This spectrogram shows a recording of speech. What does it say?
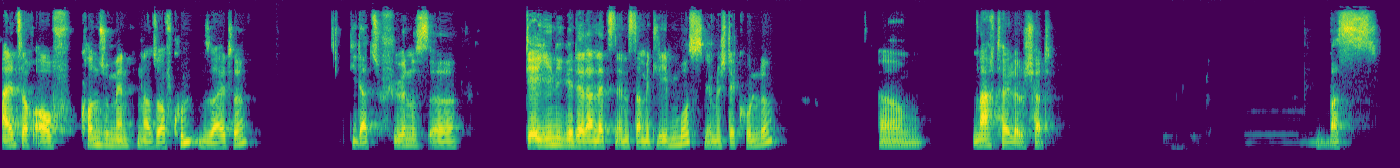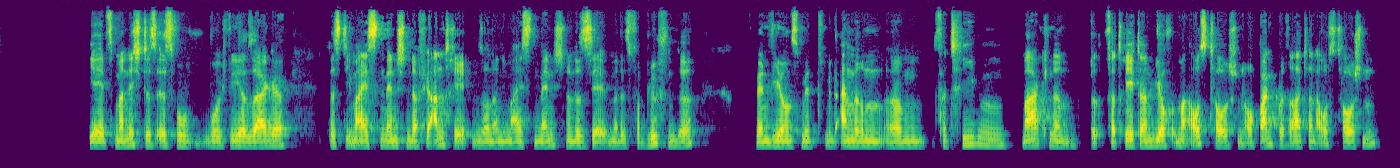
als auch auf Konsumenten, also auf Kundenseite, die dazu führen, dass äh, derjenige, der dann letzten Endes damit leben muss, nämlich der Kunde, ähm, Nachteile hat. Was ja jetzt mal nicht das ist, wo, wo ich wieder sage, dass die meisten Menschen dafür antreten, sondern die meisten Menschen, und das ist ja immer das Verblüffende, wenn wir uns mit, mit anderen ähm, Vertrieben, Maklern, Vertretern, wie auch immer austauschen, auch Bankberatern austauschen,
